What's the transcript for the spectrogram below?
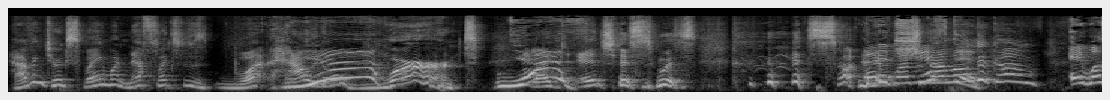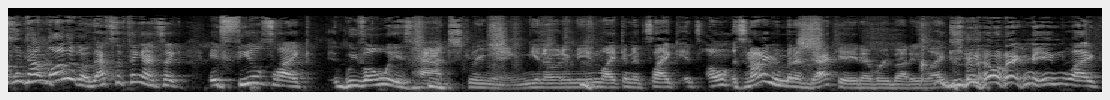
having to explain what Netflix was, what, how yeah. it all worked. Yes. Like it just was. so, but it, it wasn't shifted. that long ago. It wasn't that long ago. That's the thing. It's like, it feels like we've always had streaming, you know what I mean? Like, and it's like, it's, it's not even been a decade, everybody. Like, you know what I mean? Like,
